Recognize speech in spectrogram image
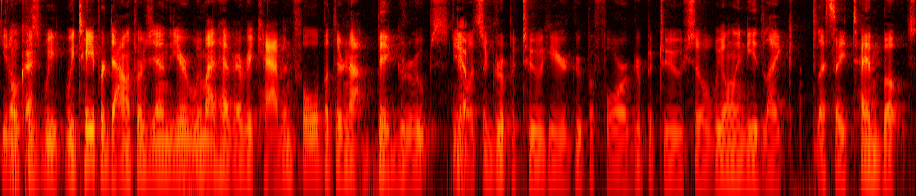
you know, Okay. because we, we taper down towards the end of the year. We might have every cabin full, but they're not big groups. You know, it's a group of two here, group of four, group of two. So we only need like, let's say 10 boats.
